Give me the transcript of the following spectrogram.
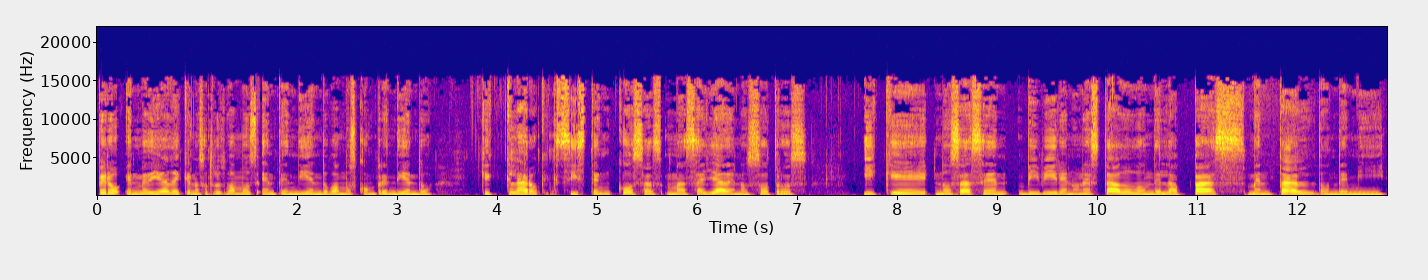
Pero en medida de que nosotros vamos entendiendo, vamos comprendiendo que claro que existen cosas más allá de nosotros y que nos hacen vivir en un estado donde la paz mental, donde mi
